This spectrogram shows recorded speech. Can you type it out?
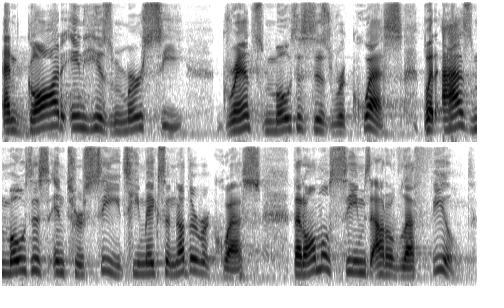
And God, in his mercy, grants Moses' request. But as Moses intercedes, he makes another request that almost seems out of left field.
